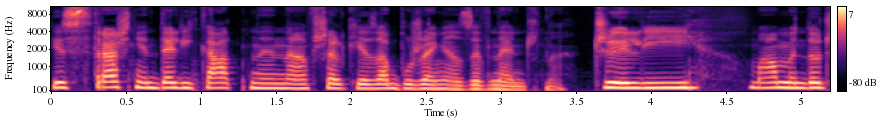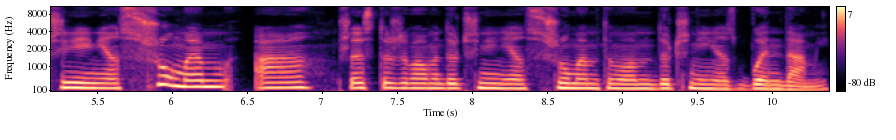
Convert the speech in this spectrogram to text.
jest strasznie delikatny na wszelkie zaburzenia zewnętrzne. Czyli mamy do czynienia z szumem, a przez to, że mamy do czynienia z szumem, to mamy do czynienia z błędami.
